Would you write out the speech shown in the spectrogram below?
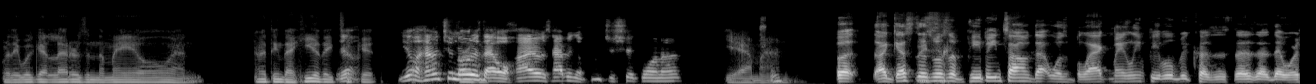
Where they would get letters in the mail and everything that here they Yeah. took it. Yo, haven't you noticed Further. that Ohio is having a bunch of shit going on? Yeah, man. but I guess this was a peeping tom that was blackmailing people because it says that they were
